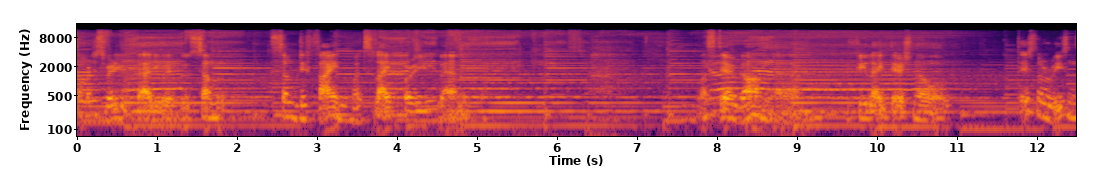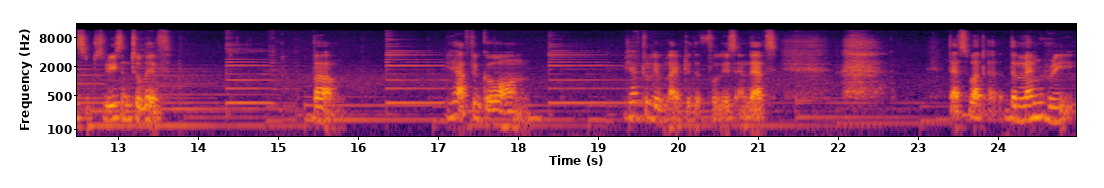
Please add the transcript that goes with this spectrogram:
some are just very valuable. Some, some define what's life for you, and once they're gone, um, you feel like there's no, there's no reason reason to live. But you have to go on. You have to live life to the fullest and that's that's what the memory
